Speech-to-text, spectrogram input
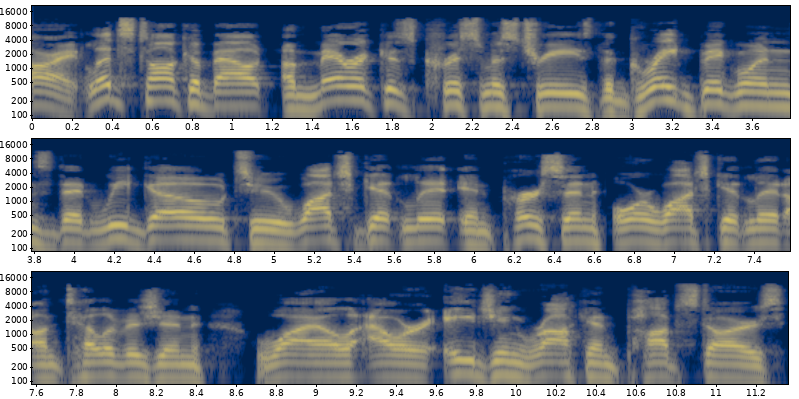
All right, let's talk about America's Christmas trees, the great big ones that we go to watch get lit in person or watch get lit on television while our aging rock and pop stars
